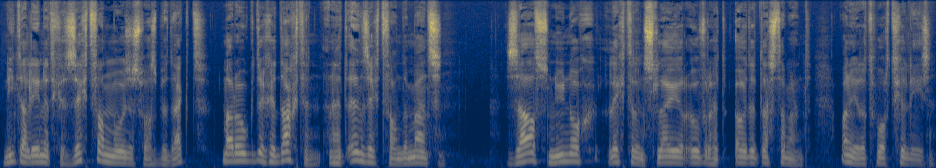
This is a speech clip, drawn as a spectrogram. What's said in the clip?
Niet alleen het gezicht van Mozes was bedekt, maar ook de gedachten en het inzicht van de mensen. Zelfs nu nog ligt er een sluier over het Oude Testament wanneer het wordt gelezen.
